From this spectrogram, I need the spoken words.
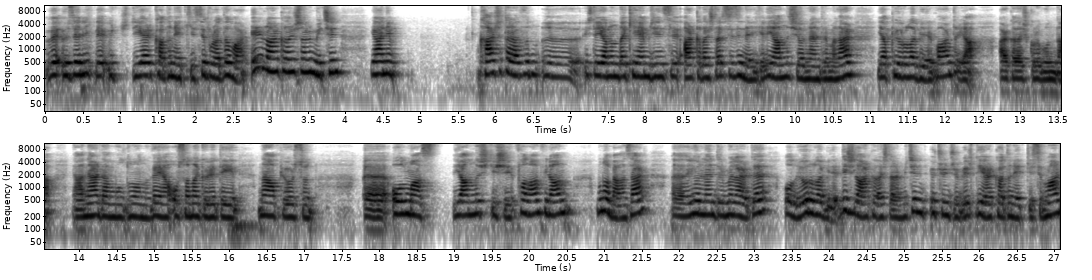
ve özellikle üç diğer kadın etkisi burada var. Eril arkadaşlarım için yani karşı tarafın e, işte yanındaki hemcinsi arkadaşlar sizinle ilgili yanlış yönlendirmeler yapıyor olabilir. Vardır ya arkadaş grubunda ya nereden buldun onu veya o sana göre değil ne yapıyorsun E, olmaz yanlış kişi falan filan buna benzer e, yönlendirmeler de oluyor olabilir. Dişli arkadaşlarım için üçüncü bir diğer kadın etkisi var.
